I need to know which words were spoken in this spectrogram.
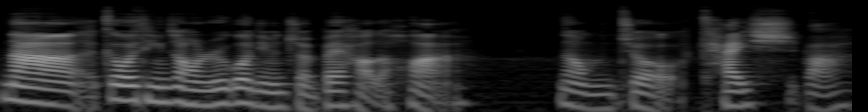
那各位听众，如果你们准备好的话，那我们就开始吧。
